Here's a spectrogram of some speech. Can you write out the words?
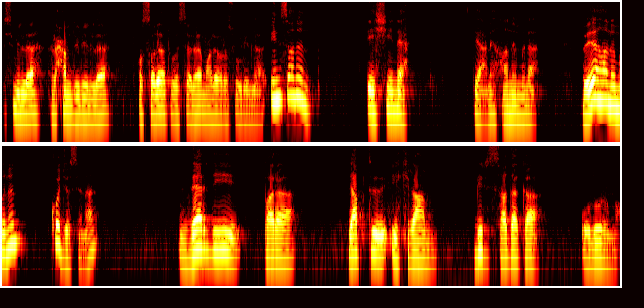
Bismillah, elhamdülillah, ve salatu ve selamu ala Resulillah. İnsanın eşine, yani hanımına veya hanımının kocasına verdiği para, yaptığı ikram bir sadaka olur mu?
